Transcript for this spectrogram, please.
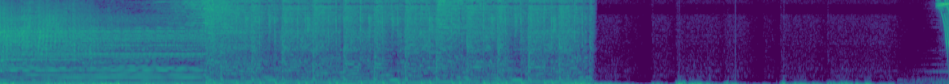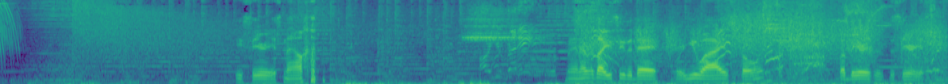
He's serious now. Never thought you'd see the day where UI is stolen, but Beerus is the serious thing.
